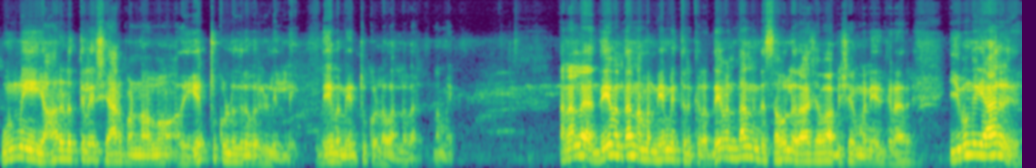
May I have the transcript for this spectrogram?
உண்மையை யாரிடத்திலே ஷேர் பண்ணாலும் அதை ஏற்றுக்கொள்ளுகிறவர்கள் இல்லை. தேவன் ஏற்றுக்கொள்ள வல்லவர் நம்மை. அதனால தேவன் தான் நம்ம நியமித்திருக்கிறார். தேவன் தான் இந்த சவுல ராஜாவா அபிஷேகம் பண்ணியிருக்கிறார். இவங்க யாரு?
